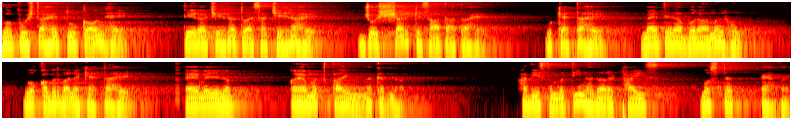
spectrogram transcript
وہ پوچھتا ہے، تو کون ہے؟ تیرا چہرہ تو ایسا چہرہ ہے جو شر کے ساتھ آتا ہے۔ وہ کہتا ہے، میں تیرا برا عمل ہوں۔ وہ قبر والا کہتا ہے، اے میرے رب، قیامت قائم نہ کرنا۔ حدیث نمبر تین ہزار اٹھائیس مستد احمد۔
